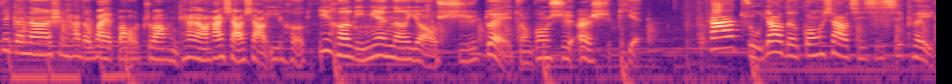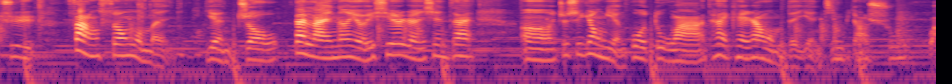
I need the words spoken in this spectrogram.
这个呢是它的外包装，你看到它小小一盒，一盒里面呢有十对，总共是二十片。它主要的功效其实是可以去放松我们眼周，再来呢，有一些人现在，呃，就是用眼过度啊，它也可以让我们的眼睛比较舒缓。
